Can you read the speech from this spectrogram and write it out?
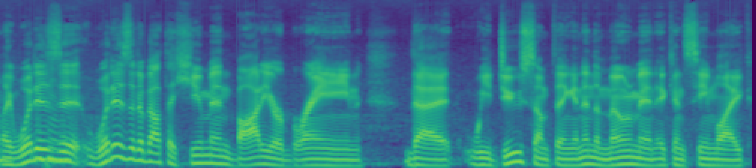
like what is it what is it about the human body or brain that we do something and in the moment it can seem like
